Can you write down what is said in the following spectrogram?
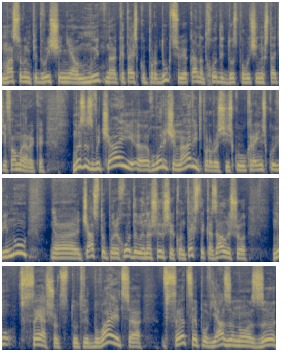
масовим підвищенням мит на китайську продукцію, яка надходить до Сполучених Штатів Америки. Ми зазвичай, е, говорячи навіть про російсько-українську війну, е, часто переходили на ширший контекст і казали, що ну все, що тут відбувається, все це пов'язано з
